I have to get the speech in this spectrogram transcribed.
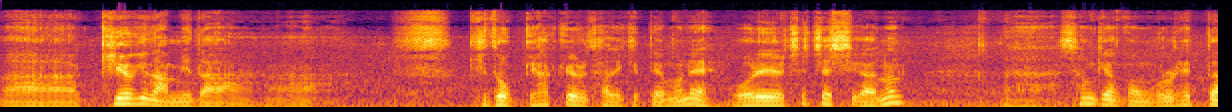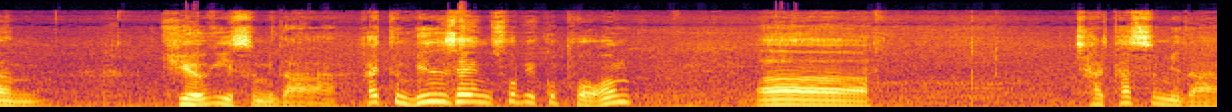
아, 기억이 납니다. 아, 기독교 학교를 다녔기 때문에 월요일 첫째 시간은 아, 성경 공부를 했던 기억이 있습니다. 하여튼 민생 소비 쿠폰 아, 잘 탔습니다.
